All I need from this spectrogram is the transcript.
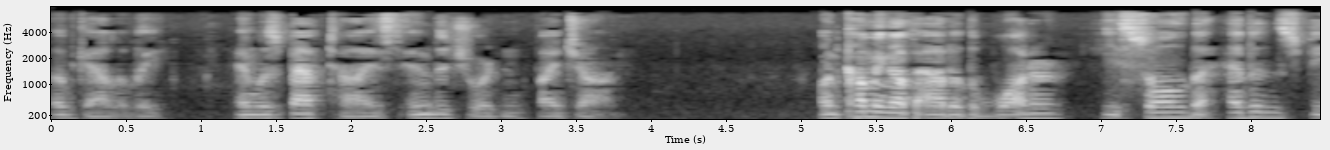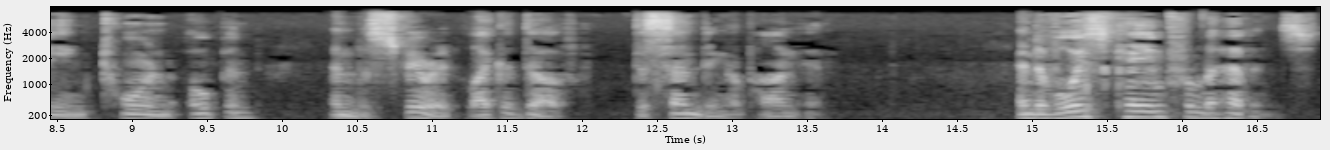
of Galilee and was baptized in the Jordan by John. On coming up out of the water, he saw the heavens being torn open and the Spirit like a dove descending upon him. And a voice came from the heavens,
